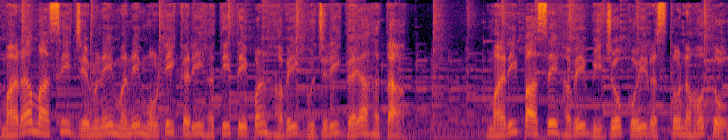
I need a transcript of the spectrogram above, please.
મારા માસી જેમણે મને મોટી કરી હતી તે પણ હવે ગુજરી ગયા હતા. મારી પાસે હવે બીજો કોઈ રસ્તો નહોતો.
